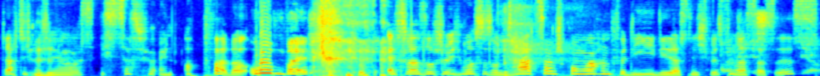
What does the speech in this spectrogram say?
dachte ich mir so, Mhm. ja, was ist das für ein Opfer da oben? Weil es war so schön, ich musste so einen Tarzansprung machen, für die, die das nicht wissen, was das ist.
